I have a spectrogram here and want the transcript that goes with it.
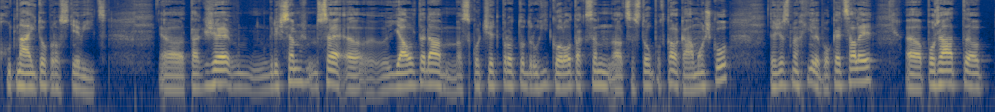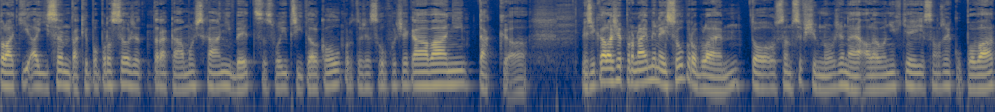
chutná jí to prostě víc. Eh, takže když jsem se eh, jal teda skočit pro to druhý kolo, tak jsem cestou potkal kámošku, takže jsme chvíli pokecali. Eh, pořád platí a jí jsem taky poprosil, že teda kámoš schání byt se svojí přítelkou, protože jsou v očekávání, tak mi říkala, že pronájmy nejsou problém, to jsem si všimnul, že ne, ale oni chtějí samozřejmě kupovat,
